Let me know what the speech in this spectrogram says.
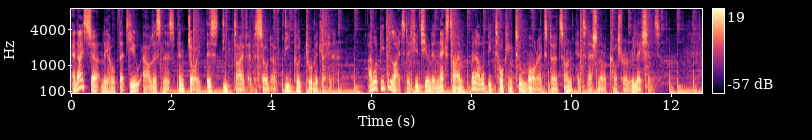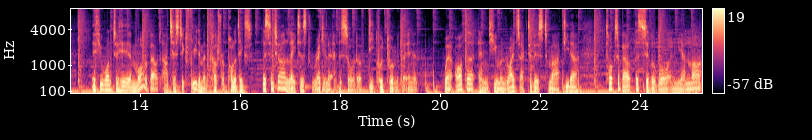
And I certainly hope that you, our listeners, enjoyed this deep dive episode of Die KulturmittlerInnen. I would be delighted if you tuned in next time when I will be talking to more experts on international cultural relations. If you want to hear more about artistic freedom and cultural politics, listen to our latest regular episode of Die KulturmittlerInnen, where author and human rights activist Ma Thida talks about the civil war in Myanmar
